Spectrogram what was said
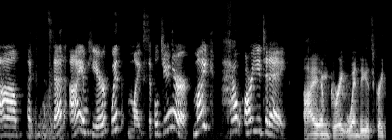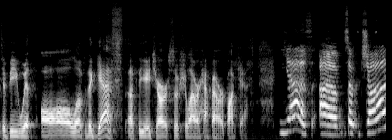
Um, instead, I am here with Mike Sipple Jr. Mike, how are you today? I am great, Wendy. It's great to be with all of the guests of the HR Social Hour Half Hour podcast. Yes. Um, so, Jon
